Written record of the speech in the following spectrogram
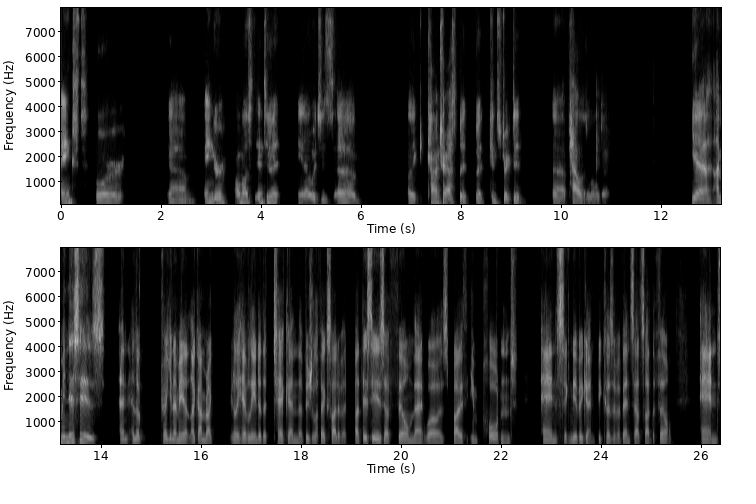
angst or um anger almost into it, you know, which is um like contrast but but constricted uh palette a little bit. Yeah, I mean, this is and and look, Craig, you know me, like I'm like really heavily into the tech and the visual effects side of it. But this is a film that was both important and significant because of events outside the film, and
